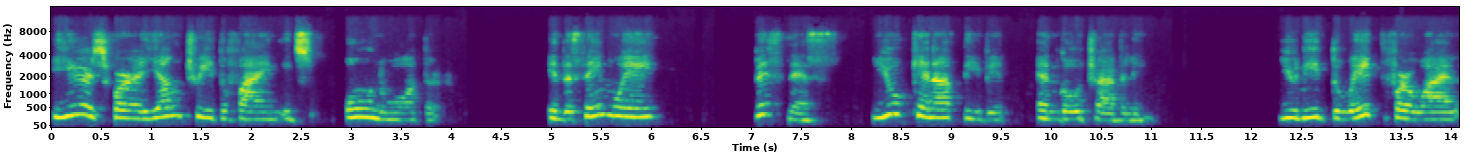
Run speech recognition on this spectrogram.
years for a young tree to find its own water. In the same way, business, you cannot leave it and go traveling. You need to wait for a while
